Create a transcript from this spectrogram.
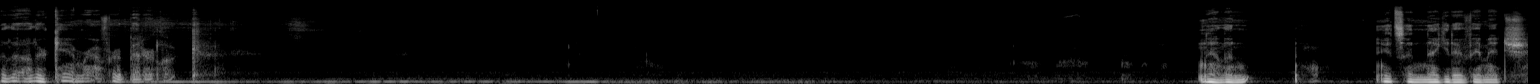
To the other camera for a better look. Now then, it's a negative image.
